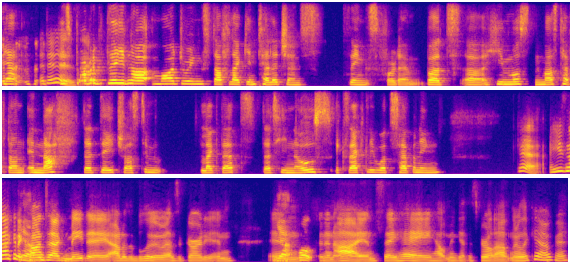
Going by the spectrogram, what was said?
yeah it is he's probably not more doing stuff like intelligence things for them but uh, he must must have done enough that they trust him like that that he knows exactly what's happening Yeah. He's not going to Yeah. contact Mayday out of the blue as a guardian and, Yeah. Well- in an eye and say, hey, help me get this girl out. And they're like, yeah, okay.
